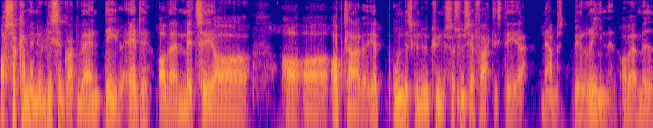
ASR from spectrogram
Og så kan man jo lige så godt være en del af det, og være med til at, at, at opklare det. Jeg, uden det skal lyde kynisk, så synes jeg faktisk, det er nærmest berigende at være med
